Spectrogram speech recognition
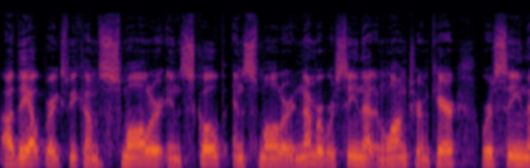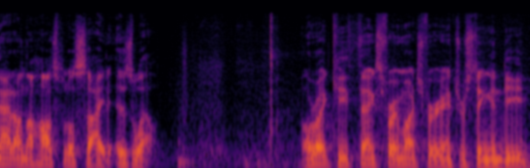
uh, the outbreaks become smaller in scope and smaller in number. We're seeing that in long term care. We're seeing that on the hospital side as well. All right, Keith, thanks very much. Very interesting indeed.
